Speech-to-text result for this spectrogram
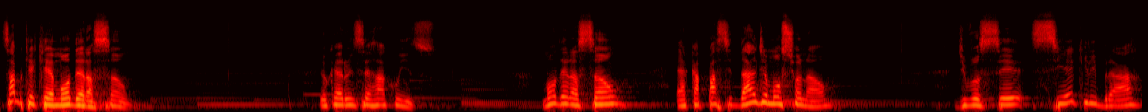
Sabe o que é moderação? Eu quero encerrar com isso. Moderação é a capacidade emocional de você se equilibrar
